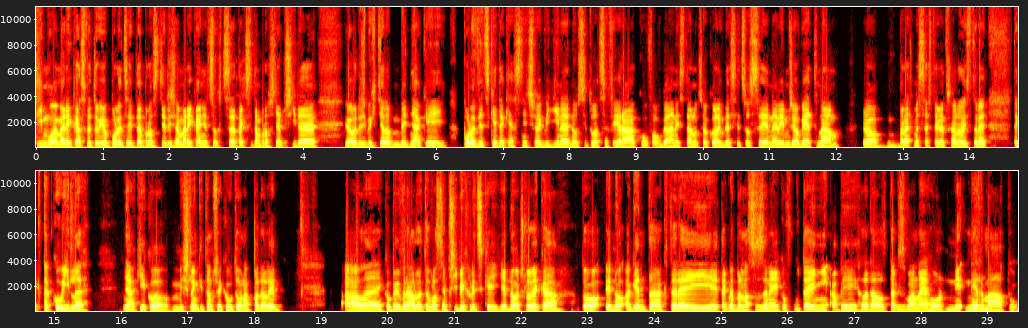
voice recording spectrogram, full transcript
týmu Amerika, světového policajta, prostě když Amerika něco chce, tak si tam prostě přijde, jo, když bych chtěl být nějaký politický, tak jasně člověk vidí najednou situace v Iráku, v Afghánistánu, cokoliv, kde si, co si, nevím, že jo, Větnam, jo, vraťme se takhle třeba do historie, tak takovýhle nějaký jako myšlenky tam člověka u toho napadaly, ale jakoby v reálu je to vlastně příběh lidský. Jednoho člověka, toho jednoho agenta, který takhle byl nasazený jako v utajení, aby hledal takzvaného nirmátu,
